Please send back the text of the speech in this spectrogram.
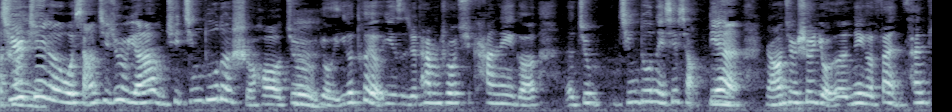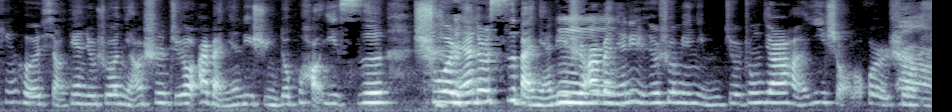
其实这个个我想起，就是原来我们去京都的时候，就嗯有一个特有意思，就他们说去看那个呃，就京都那些小店，嗯然后就是说有的那个饭餐厅和小店，就说你要是只有二百年历史，你都不好意思说，人家都是四百年历史，嗯二百年历史就说明你们就中间好像易手了，或者是嗯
